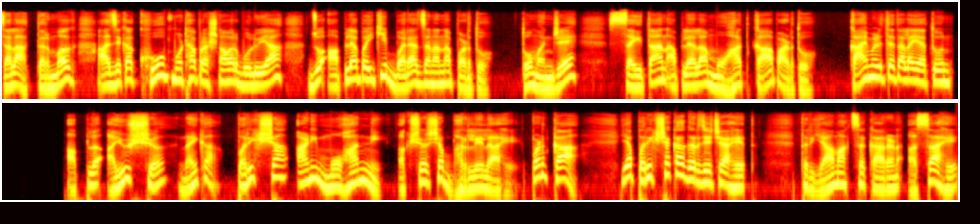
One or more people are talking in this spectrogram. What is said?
चला तर मग आज एका खूप मोठ्या प्रश्नावर बोलूया जो आपल्यापैकी बऱ्याच जणांना पडतो. तो म्हणजे सैतान आपल्याला मोहात का पाडतो? काय मिळते त्याला यातून? आपलं आयुष्य नाही का परीक्षा आणि मोहांनी अक्षरशः भरलेलं आहे. पण का? या परीक्षा का गरजेच्या आहेत? तर यामागचं कारण असं आहे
